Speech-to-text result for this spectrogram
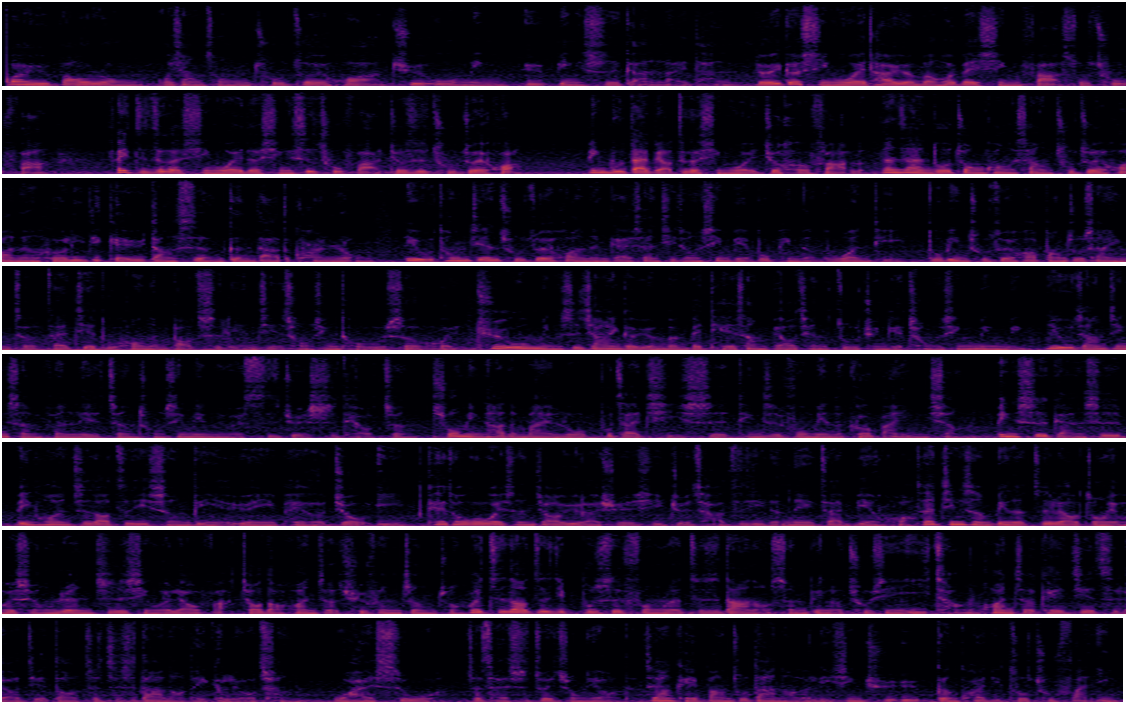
关于包容，我想从除罪化、去污名与病视感来谈。有一个行为，它原本会被刑法所处罚，废止这个行为的刑事处罚就是除罪化。并不代表这个行为就合法了，但在很多状况上，除罪化能合理地给予当事人更大的宽容。例如，通奸除罪化能改善其中性别不平等的问题；毒品除罪化帮助上瘾者在戒毒后能保持廉洁，重新投入社会。去污名是将一个原本被贴上标签的族群给重新命名，例如将精神分裂症重新命名为思觉失调症，说明它的脉络，不再歧视，停止负面的刻板印象。病视感是病患知道自己生病，也愿意配合就医，可以透过卫生教育。来学习觉察自己的内在变化，在精神病的治疗中，也会使用认知行为疗法教导患者区分症状，会知道自己不是疯了，只是大脑生病了，出现异常。患者可以借此了解到，这只是大脑的一个流程，我还是我，这才是最重要的。这样可以帮助大脑的理性区域更快地做出反应。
